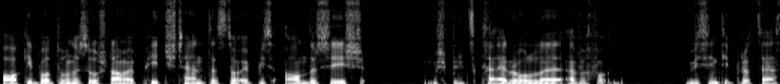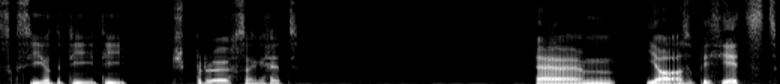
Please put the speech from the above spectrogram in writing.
Angeboten, die ihr so stammen gepitcht habt, dass da etwas anderes ist? Spielt es keine Rolle? Einfach, wie sind die Prozesse gewesen, oder die, die Gespräche, sage ich jetzt? Ähm, ja, also bis jetzt,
